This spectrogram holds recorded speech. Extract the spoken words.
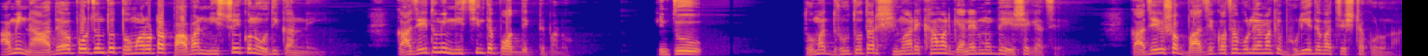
আমি না দেওয়া পর্যন্ত তোমার ওটা পাবার নিশ্চয়ই কোনো অধিকার নেই। কাজেই তুমি নিশ্চিন্তে পথ দেখতে পারো। কিন্তু তোমার দ্রুততার সীমারেখা আমার জ্ঞানের মধ্যে এসে গেছে। কাজেই ওসব বাজে কথা বলে আমাকে ভুলিয়ে দেবার চেষ্টা করো না।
